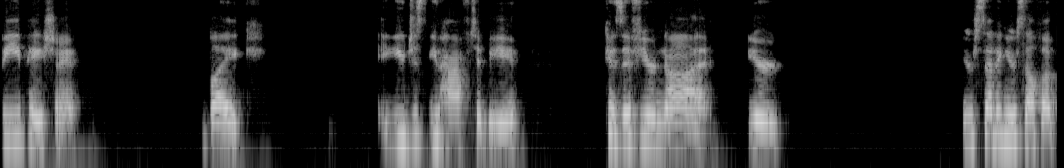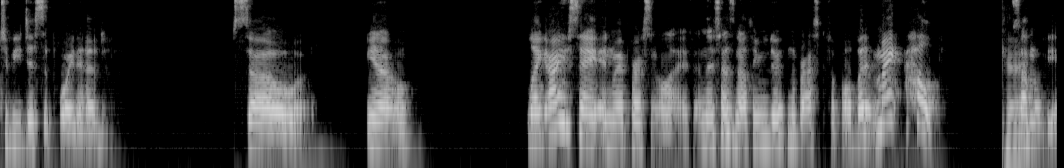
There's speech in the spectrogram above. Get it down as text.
be patient. Like, you just, you have to be. Because if you're not, you're, you're setting yourself up to be disappointed. So, you know, like I say in my personal life, and this has nothing to do with Nebraska football, but it might help Okay. some of you.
